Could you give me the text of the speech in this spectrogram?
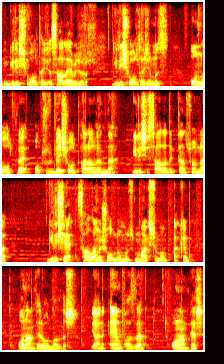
giriş voltajı sağlayabiliyoruz. Giriş voltajımız 10 volt ve 35 volt aralığında girişi sağladıktan sonra girişe sağlamış olduğumuz maksimum akım 10 amper olmalıdır. Yani en fazla 10 amper.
